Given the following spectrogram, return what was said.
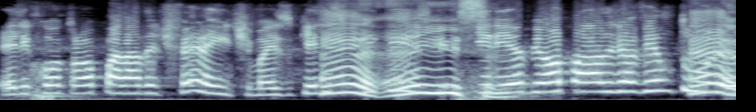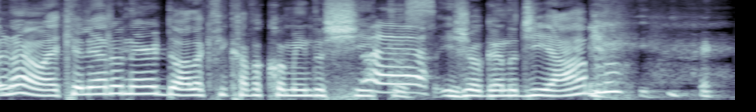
ele encontrou uma parada diferente, mas o que ele, é, é ele queria ver uma parada de aventura. É, não, é que ele era o nerdola que ficava comendo cheetos é. e jogando Diablo.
